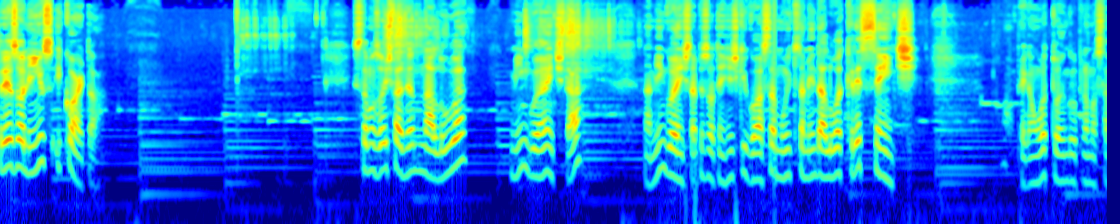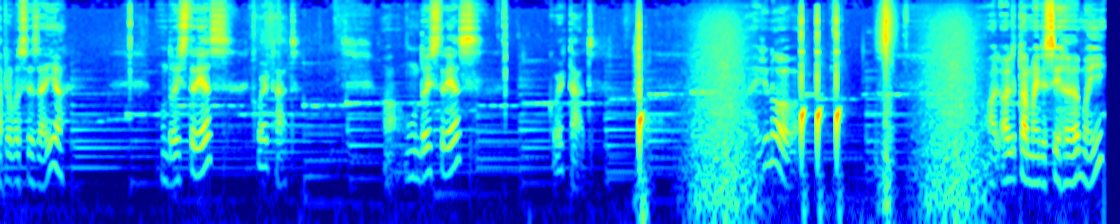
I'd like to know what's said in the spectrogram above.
Três olhinhos e corta. Ó. Estamos hoje fazendo na lua minguante, tá? Na minguante, tá, pessoal? Tem gente que gosta muito também da lua crescente. Vou pegar um outro ângulo para mostrar para vocês aí, ó. Um, dois, três. Cortado. Ó, um, dois, três, cortado. De novo. Olha, olha o tamanho desse ramo aí.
